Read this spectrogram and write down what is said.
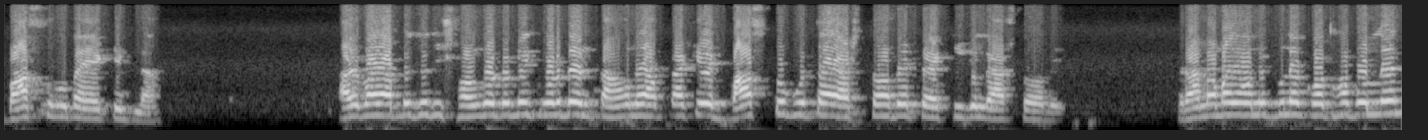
বাস্তবতায় অ্যাক্টিভ না। আরে ভাই, আপনি যদি সংগঠনে করবেন, তাহলে আপনাকে বাস্তবতায় আসতে হবে প্র্যাকটিক্যালে আসতে হবে। রানা ভাই অনেকগুলো কথা বললেন।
